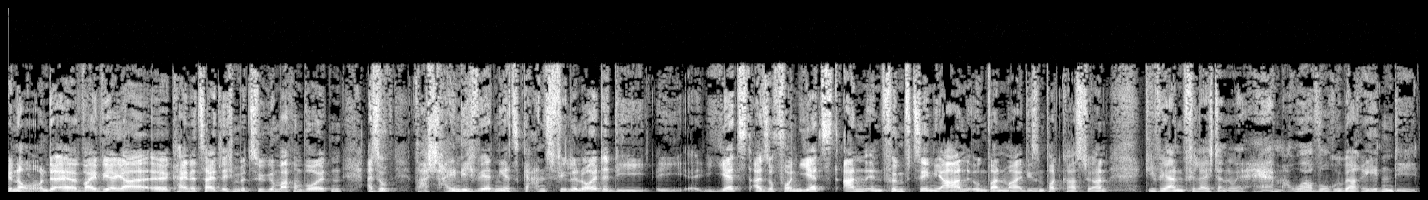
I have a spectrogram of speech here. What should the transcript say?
Genau, und äh, weil wir ja äh, keine zeitlichen Bezüge machen wollten, also wahrscheinlich werden jetzt ganz viele Leute, die äh, jetzt, also von jetzt an in 15 Jahren irgendwann mal diesen Podcast hören, die werden vielleicht dann irgendwie, hä, Mauer, worüber reden die?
